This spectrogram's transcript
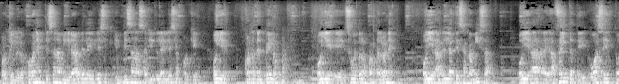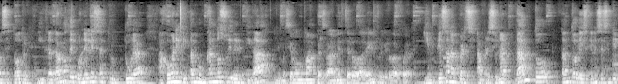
porque lo- los jóvenes empiezan a migrar de la iglesia, y empiezan a salir de la iglesia porque, oye, córtate el pelo, oye, eh, súbete los pantalones, oye, arréglate esa camisa, oye, afeítate, o haz esto, haz esto otro. Y tratamos de ponerle esa estructura a jóvenes que están buscando su identidad Y como decíamos más personalmente lo de adentro que lo de afuera. y empiezan a, pres- a presionar tanto, tanto es, en ese sentido,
